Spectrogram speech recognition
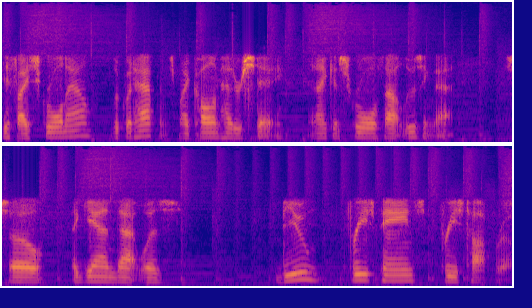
if I scroll now, look what happens. My column headers stay, and I can scroll without losing that. So again, that was view, freeze panes, freeze top row.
